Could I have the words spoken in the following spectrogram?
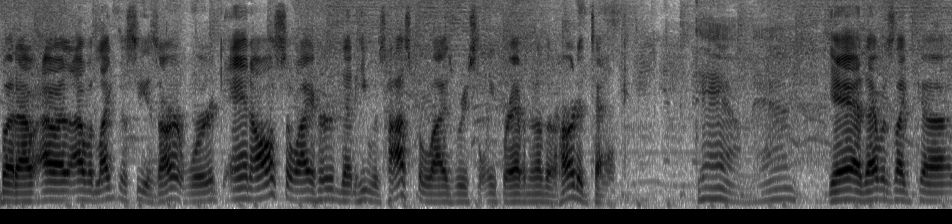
but I, I, I would like to see his artwork, and also I heard that he was hospitalized recently for having another heart attack. Damn, man. Yeah, that was like uh,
